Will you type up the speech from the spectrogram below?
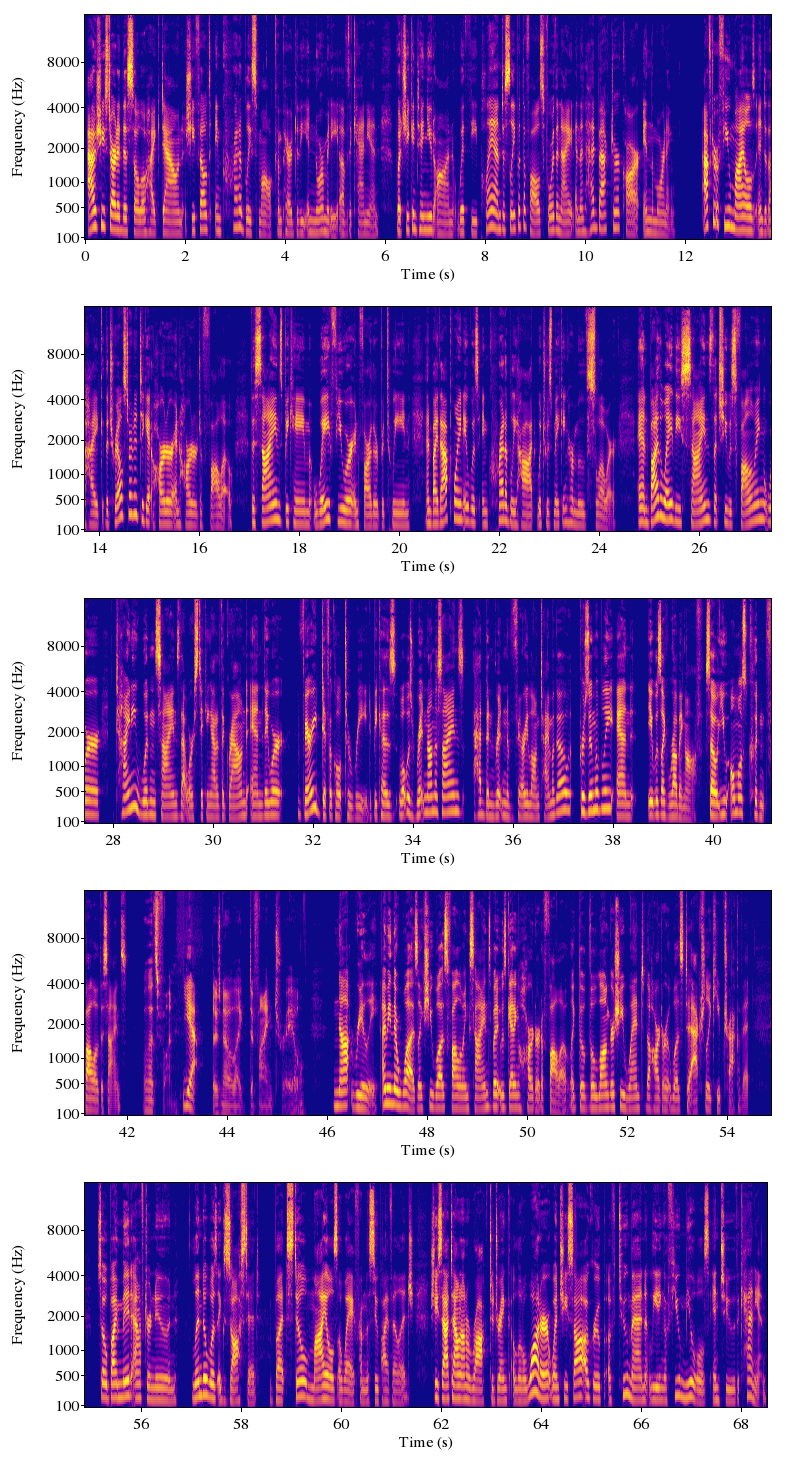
As she started this solo hike down, she felt incredibly small compared to the enormity of the canyon, but she continued on with the plan to sleep at the falls for the night and then head back to her car in the morning. After a few miles into the hike, the trail started to get harder and harder to follow. The signs became way fewer and farther between, and by that point it was incredibly hot, which was making her move slower. And by the way, these signs that she was following were tiny wooden signs that were sticking out of the ground, and they were very difficult to read because what was written on the signs had been written a very long time ago, presumably, and it was like rubbing off. So you almost couldn't follow the signs. Well, that's fun. Yeah. There's no like defined trail. Not really. I mean, there was like she was following signs, but it was getting harder to follow. Like the the longer she went, the harder it was to actually keep track of it. So by mid afternoon, Linda was exhausted, but still miles away from the Supai village. She sat down on a rock to drink a little water when she saw a group of two men leading a few mules into the canyon.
